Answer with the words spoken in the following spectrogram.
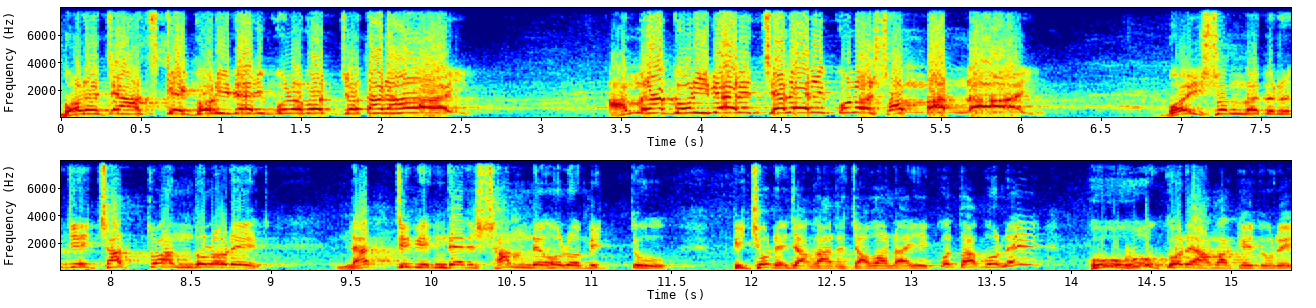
বলেছে, আজকে গরিবের কোনো মর্যাদা নাই। আমরা গরিবের ছেলের কোনো সম্মান নাই। বৈষম্য বিরোধী ছাত্র আন্দোলনের নেতৃবৃন্দের সামনে হলো মৃত্যু। পিছনে জাগার যাওয়া নাই কথা বলে হু হু করে আমাকে ধরে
